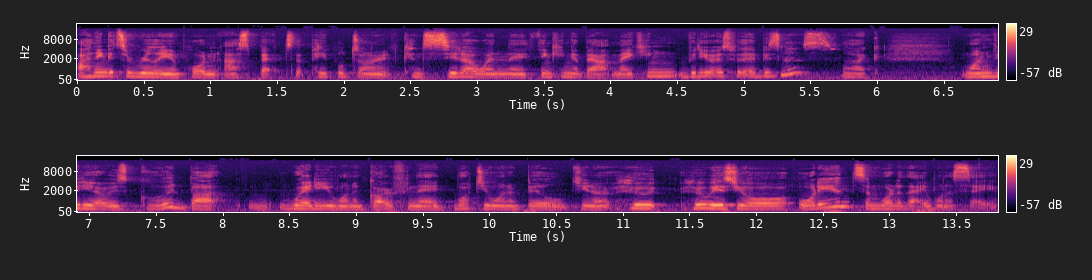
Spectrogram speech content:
I think it's a really important aspect that people don't consider when they're thinking about making videos for their business. Like, one video is good, but where do you want to go from there? What do you want to build? You know, who who is your audience and what do they want to see?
